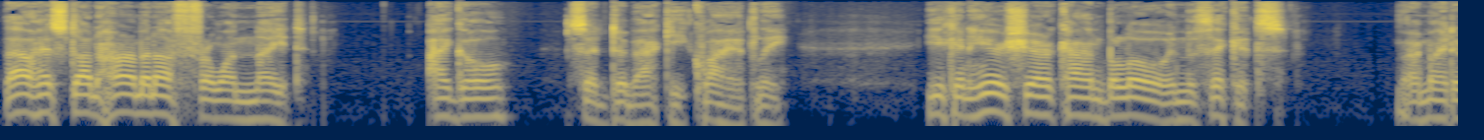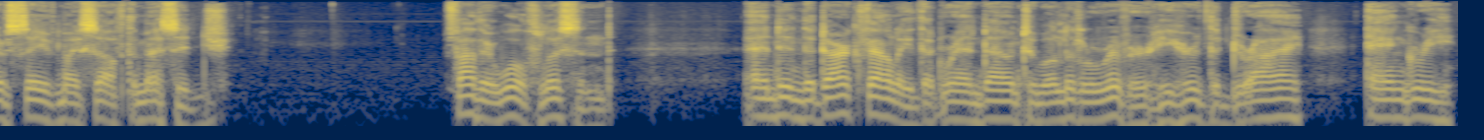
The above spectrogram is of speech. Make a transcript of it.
Thou hast done harm enough for one night. I go, said Tabaqui quietly. Ye can hear Shere Khan below in the thickets. I might have saved myself the message. Father Wolf listened, and in the dark valley that ran down to a little river he heard the dry, angry,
